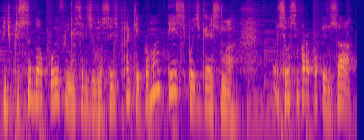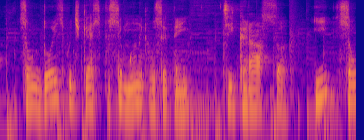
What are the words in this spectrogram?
A gente precisa do apoio financeiro de vocês para quê? Para manter esse podcast no ar. Se você parar para pensar, são dois podcasts por semana que você tem de graça e são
